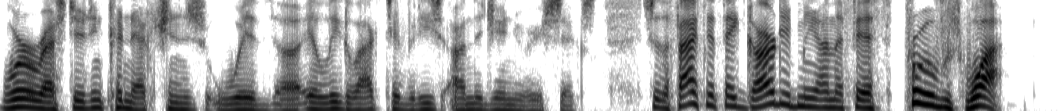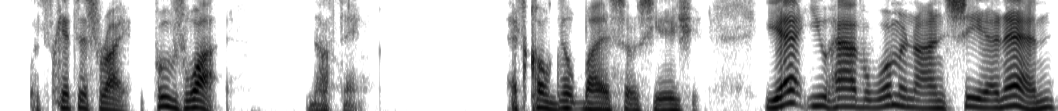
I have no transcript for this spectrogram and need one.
were arrested in connections with uh, illegal activities on the January 6th. So the fact that they guarded me on the 5th proves what? Let's get this right. Proves what? Nothing. That's called guilt by association. Yet you have a woman on CNN,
